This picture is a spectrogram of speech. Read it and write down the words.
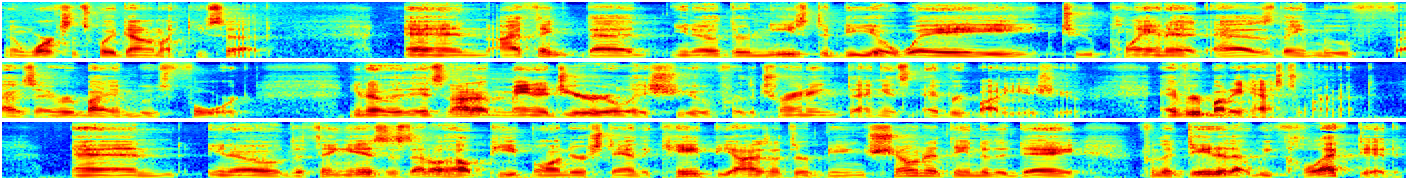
and works its way down, like you said. And I think that you know there needs to be a way to plan it as they move, as everybody moves forward. You know, it's not a managerial issue for the training thing; it's an everybody issue. Everybody has to learn it. And you know, the thing is, is that'll help people understand the KPIs that they're being shown at the end of the day from the data that we collected,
